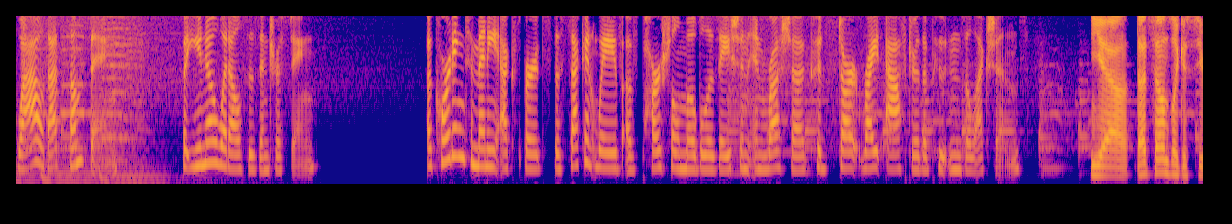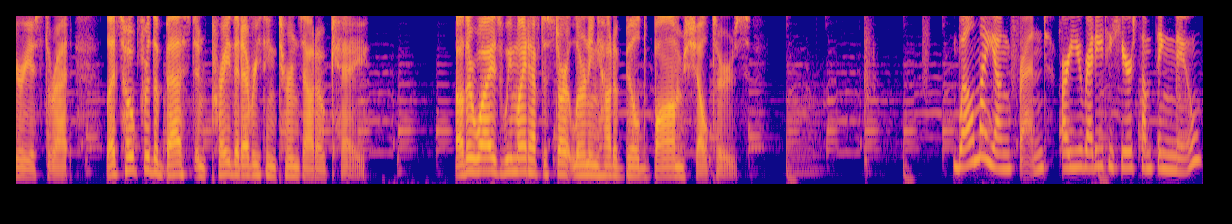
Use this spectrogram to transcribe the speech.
Wow, that's something. But you know what else is interesting? According to many experts, the second wave of partial mobilization in Russia could start right after the Putin's elections. Yeah, that sounds like a serious threat. Let's hope for the best and pray that everything turns out okay. Otherwise, we might have to start learning how to build bomb shelters. Well, my young friend, are you ready to hear something new?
